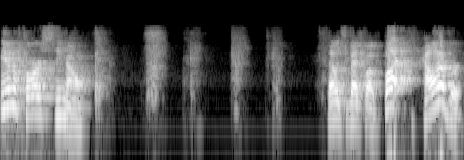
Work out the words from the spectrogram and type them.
And of course, you know, that was the best part. But, however,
